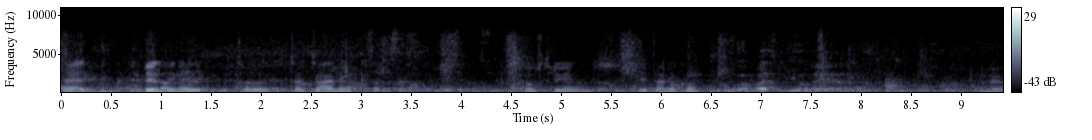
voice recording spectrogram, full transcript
Ted building the, Titanic, construyendo Titánico. Eh,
